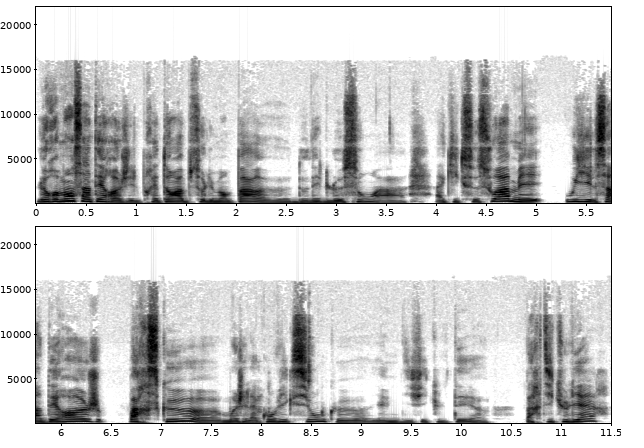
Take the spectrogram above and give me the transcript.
Le roman s'interroge. Il prétend absolument pas euh, donner de leçons à, qui que ce soit, mais oui, il s'interroge parce que euh, moi j'ai la conviction qu'il y a une difficulté particulière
